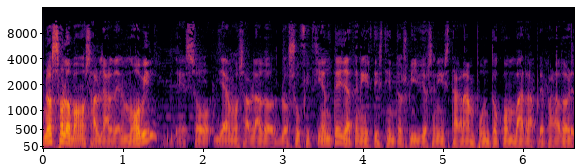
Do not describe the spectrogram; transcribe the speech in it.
No solo vamos a hablar del móvil, de eso ya hemos hablado lo suficiente, ya tenéis distintos vídeos en instagram.com barra preparador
